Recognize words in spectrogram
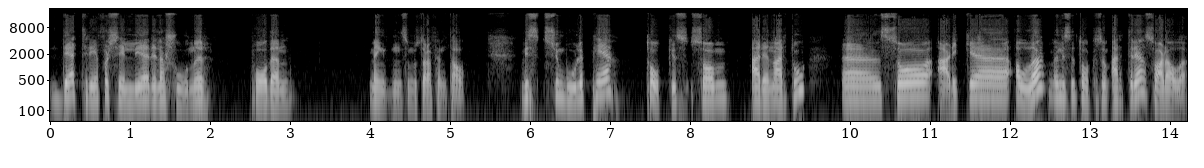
det er, tre forskjellige relasjoner på den mengden som består av fem tall. Hvis symbolet P tolkes som R1 og R2, eh, så er det ikke alle. Men hvis det tolkes som R3, så er det alle.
